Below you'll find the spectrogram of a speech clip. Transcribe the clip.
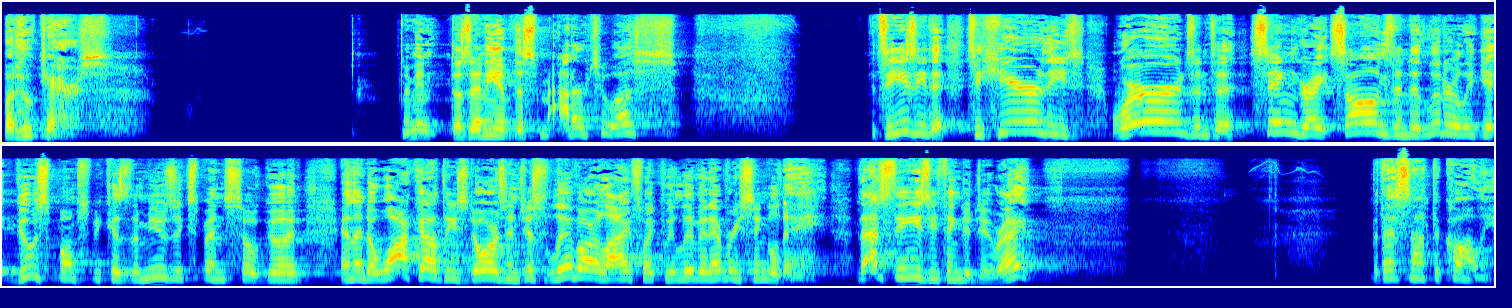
But who cares? I mean, does any of this matter to us? It's easy to, to hear these words and to sing great songs and to literally get goosebumps because the music's been so good. And then to walk out these doors and just live our life like we live it every single day. That's the easy thing to do, right? But that's not the calling.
